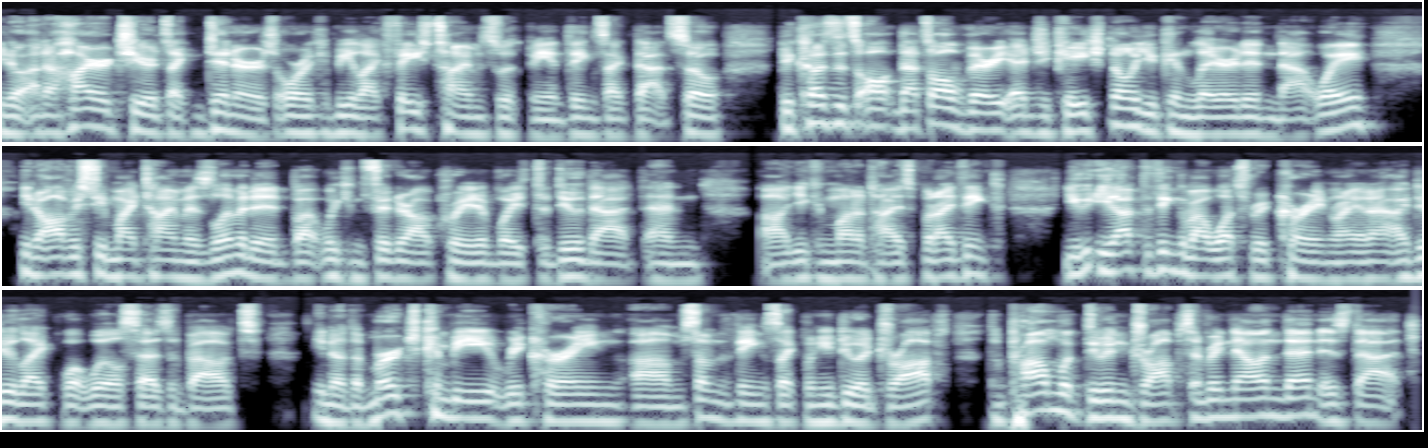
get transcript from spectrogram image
you know, at a higher tier, it's like dinners, or it could be like FaceTimes with me and things like that. So because it's all that's all very educational, you can layer it in that way. You know, obviously my time is limited, but we can figure out creative ways to do that, and uh, you can monetize. But I think you you have to think about what's recurring, right? And I, I do like what Will says about you know the merch can be recurring. Um, some of the things like when you do a drop, the problem with doing drops every now and then is that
